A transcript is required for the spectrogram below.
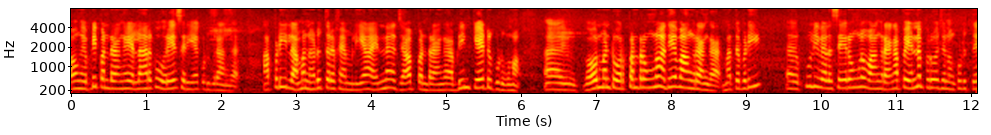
அவங்க எப்படி பண்ணுறாங்க எல்லாருக்கும் ஒரே சரியாக கொடுக்குறாங்க. அப்படி இல்லாமல் நடுத்தர ஃபேமிலியாக என்ன ஜாப் பண்ணுறாங்க அப்படின்னு கேட்டு கொடுக்கணும். கவர்மெண்ட் ஒர்க் பண்ணுறவங்களும் அதே வாங்குறாங்க. மற்றபடி கூலி வேலை செய்கிறவங்களும் வாங்குறாங்க. அப்போ என்ன பிரயோஜனம் கொடுத்து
